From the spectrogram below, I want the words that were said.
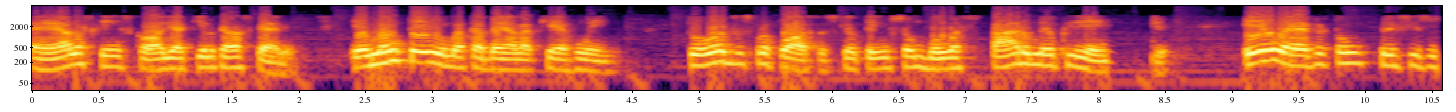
é elas quem escolhem aquilo que elas querem. Eu não tenho uma tabela que é ruim todas as propostas que eu tenho são boas para o meu cliente. Eu, Everton, preciso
